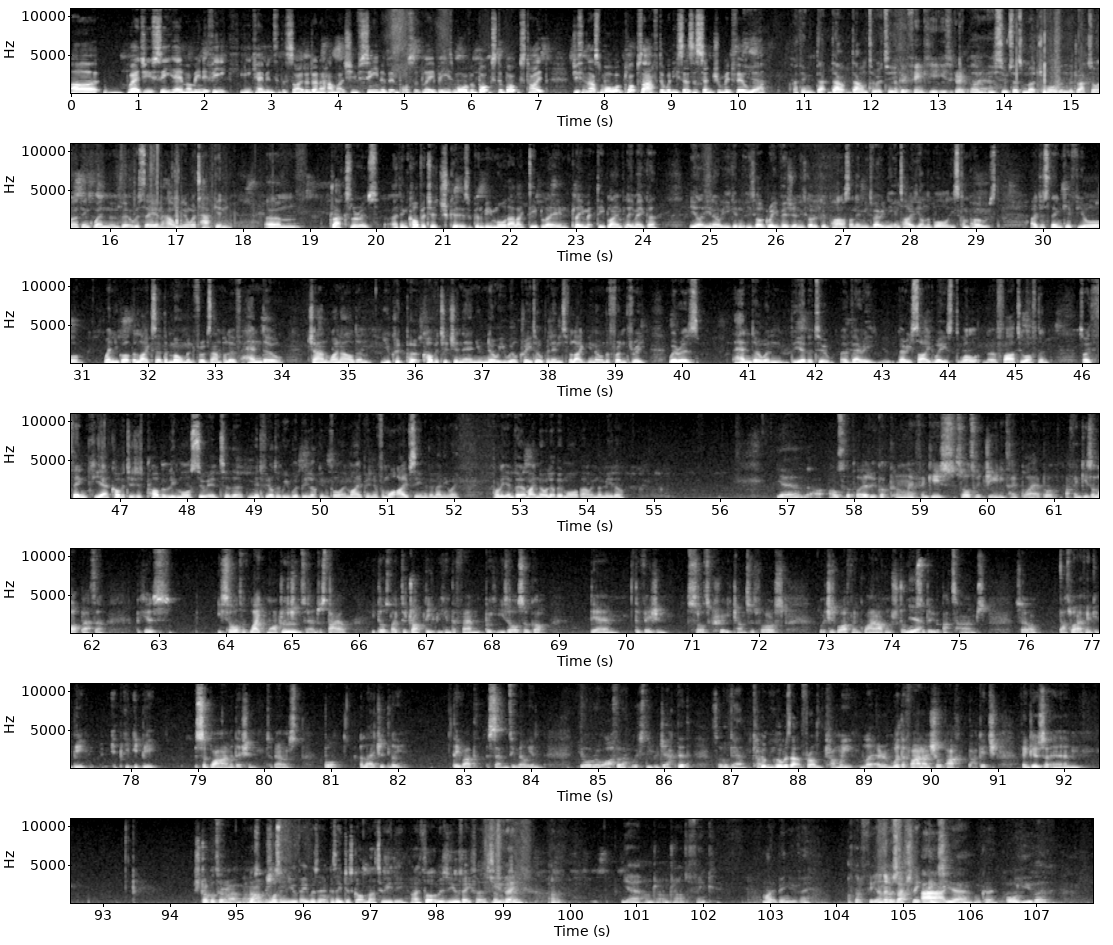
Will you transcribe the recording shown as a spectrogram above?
Uh, where do you see him? I mean, if he he came into the side, I don't know how much you've seen of him possibly, but he's more of a box to box type. Do you think that's more what Klopp's after when he says a central midfielder? Yeah, I think that down down to a T. I do think he, he's a great player. Um, he suits us much more than the Draxler. I think when Inverter was saying how you know attacking um, Draxler is, I think Kovacic is going to be more that like deep lane play deep line playmaker. He, you know, he can. He's got a great vision. He's got a good pass on him. He's very neat and tidy on the ball. He's composed. I just think if you're when you got the likes at the moment, for example, of Hendo, Can, Wijnaldum, you could put Kovacic in there and you know he will create openings for like, you know, the front three. Whereas Hendo and the other two are very, very sideways, well, uh, far too often. So I think, yeah, Kovacic is probably more suited to the midfielder we would be looking for, in my opinion, from what I've seen of him anyway. Probably Inverter might know a little bit more about him than me, though. Yeah, of the players we've got currently, I think he's sort of a Gini type player, but I think he's a lot better because he's sort of like Modric Mm. in terms of style. He does like to drop deep, he can defend, but he's also got the um, the vision to sort of create chances for us, which is what I think Wijnaldum struggles Yeah. to do at times. So that's why I think it'd be it'd be, it'd be a sublime addition to be honest. But allegedly, they've had a seventy million euro offer which they rejected. So again, can Who, we who was that from? can we later and with the financial pack, package? I think it was um, struggle to remember. It wasn't, it wasn't Juve, was it? Because they've just got Matuidi. I thought it was Juve for some Juve. reason. Yeah, I'm, try- I'm trying to think. Might have been Juve. I've got a feeling it was actually Ah, AC yeah, okay. or Juve.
